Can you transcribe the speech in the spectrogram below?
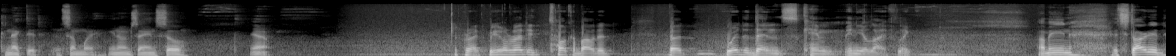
connected in some way. You know what I'm saying? So, yeah. Right, we already talked about it, but where the dance came in your life? Like, I mean, it started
